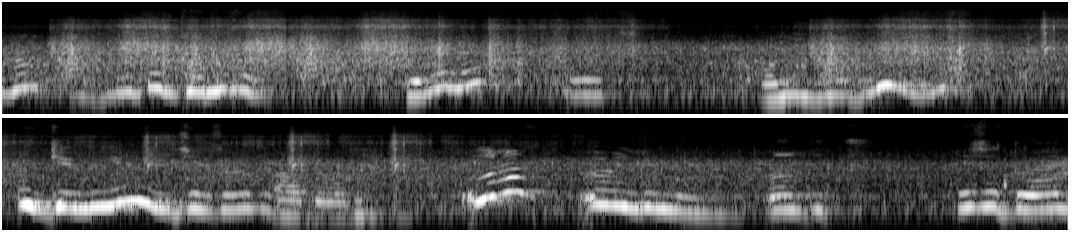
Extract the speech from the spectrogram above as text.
Aha burada gemi var. Gene mi? Evet. Onu yiyebilir miyiz? O gemiyi mi yiyeceğiz abi? Aa doğru. Olamaz öldüm ya. Öldük. Neyse doğalım.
